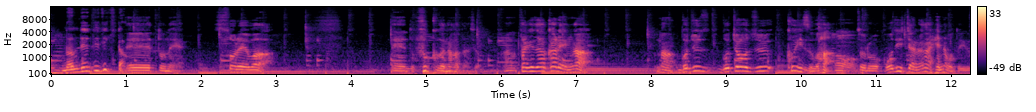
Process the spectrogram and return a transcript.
よ。なんで出てきたん？えっ、とねそれはえっ、とフックがなかったんですよあの滝沢カレンがまあごちゅご長寿クイズは、うん。そのおじいちゃんらが変なこと言う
